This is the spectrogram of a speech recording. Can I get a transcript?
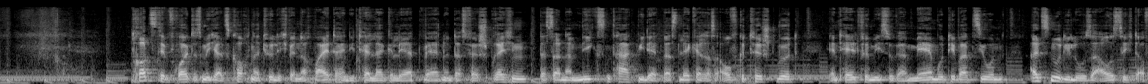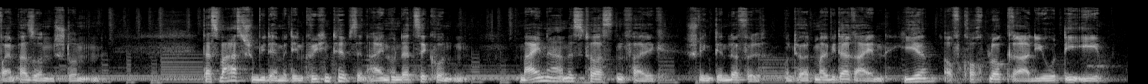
Trotzdem freut es mich als Koch natürlich, wenn auch weiterhin die Teller geleert werden und das Versprechen, dass dann am nächsten Tag wieder etwas Leckeres aufgetischt wird, enthält für mich sogar mehr Motivation als nur die lose Aussicht auf ein paar Sonnenstunden. Das war's schon wieder mit den Küchentipps in 100 Sekunden. Mein Name ist Thorsten Falk. Schwingt den Löffel und hört mal wieder rein. Hier auf kochblogradio.de.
